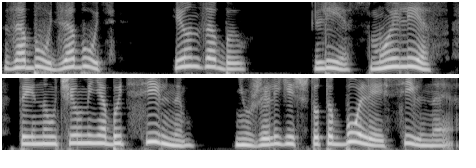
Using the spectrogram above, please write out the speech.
забудь, забудь. И он забыл. «Лес, мой лес, ты и научил меня быть сильным. Неужели есть что-то более сильное?»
